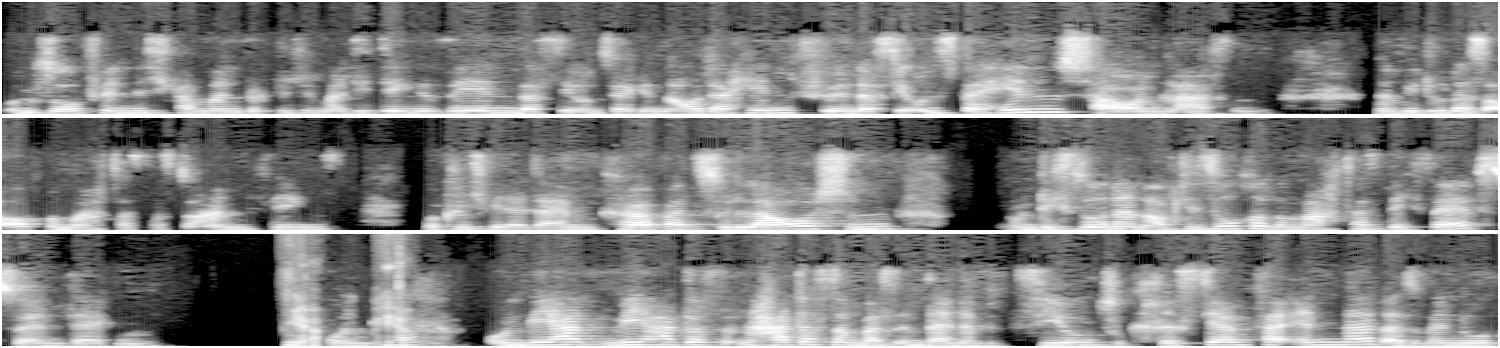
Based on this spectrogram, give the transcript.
Und so finde ich, kann man wirklich immer die Dinge sehen, dass sie uns ja genau dahin führen, dass sie uns dahin schauen lassen. Dann wie du das auch gemacht hast, dass du anfingst, wirklich wieder deinem Körper zu lauschen und dich so dann auf die Suche gemacht hast, dich selbst zu entdecken. Ja. Und, ja. Und wie hat, wie hat das, hat das dann was in deiner Beziehung zu Christian verändert? Also wenn du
